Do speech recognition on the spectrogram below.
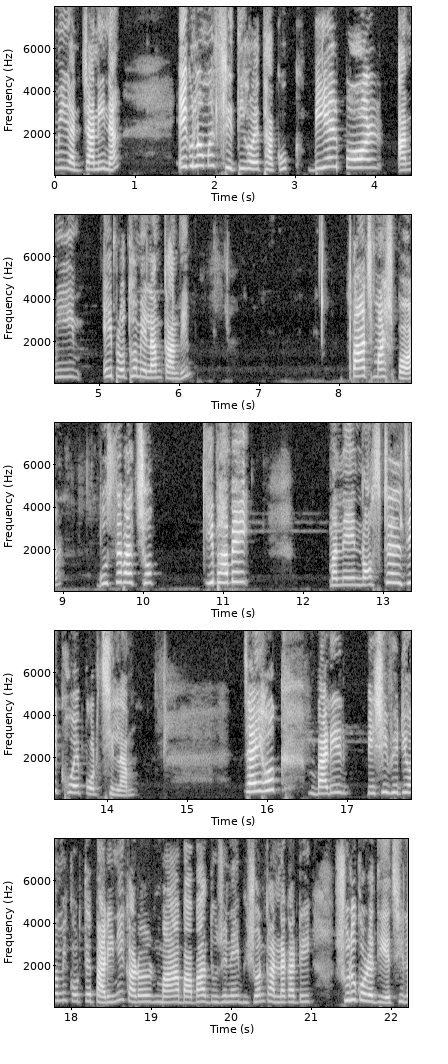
আমি জানি না। এগুলো আমার স্মৃতি হয়ে থাকুক। বিয়ের পর আমি এই প্রথম এলাম কান্দি পাঁচ মাস পর। বুঝতে পারছ কীভাবে মানে নস্টালজিক হয়ে পড়ছিলাম। যাই হোক, বাড়ির বেশি ভিডিও আমি করতে পারিনি কারণ মা, বাবা দুজনেই ভীষণ কান্নাকাটি শুরু করে দিয়েছিল।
